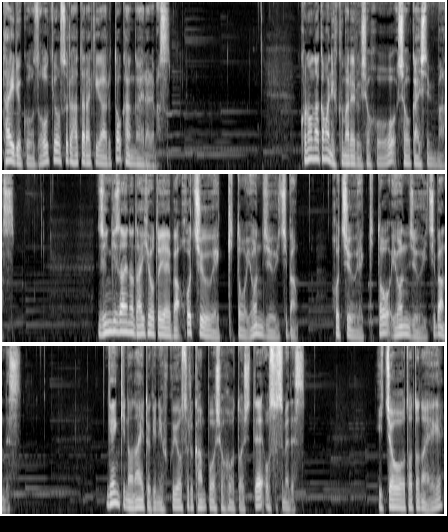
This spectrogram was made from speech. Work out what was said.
体力を増強する働きがあると考えられます。この仲間に含まれる処方を紹介してみます。腎義剤の代表といえば補中液気糖41番。補中液気糖41番です。元気のない時に服用する漢方処方としておすすめです。胃腸を整え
